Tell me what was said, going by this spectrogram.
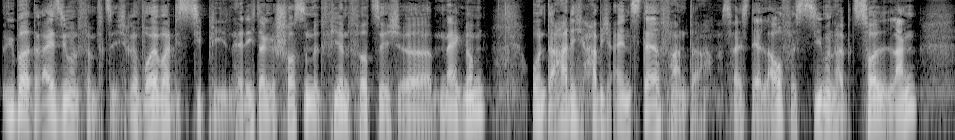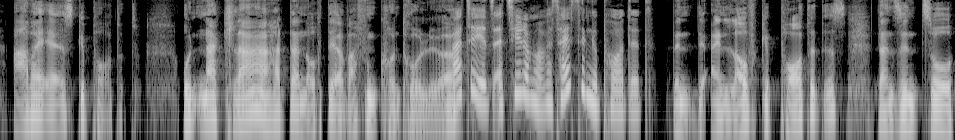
über 3,57, Revolver-Disziplin, hätte ich dann geschossen mit 44 äh, Magnum. Und da hatte ich, habe ich einen Stealth Hunter. Das heißt, der Lauf ist 7,5 Zoll lang, aber er ist geportet. Und na klar hat dann auch der Waffenkontrolleur. Warte, jetzt erzähl doch mal, was heißt denn geportet? Wenn ein Lauf geportet ist, dann sind so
